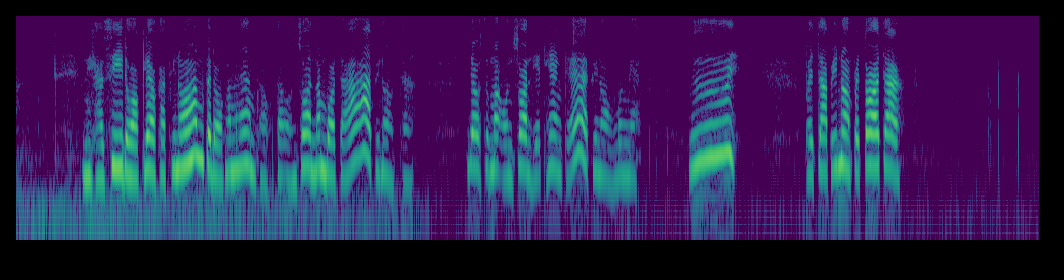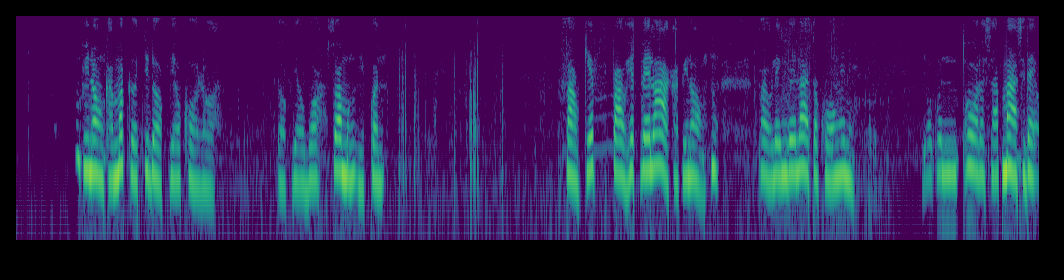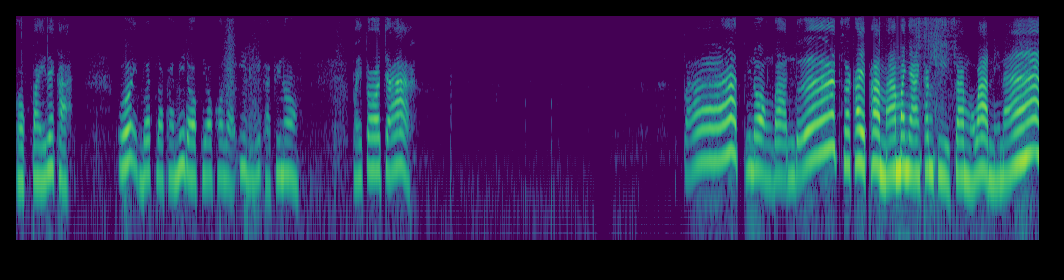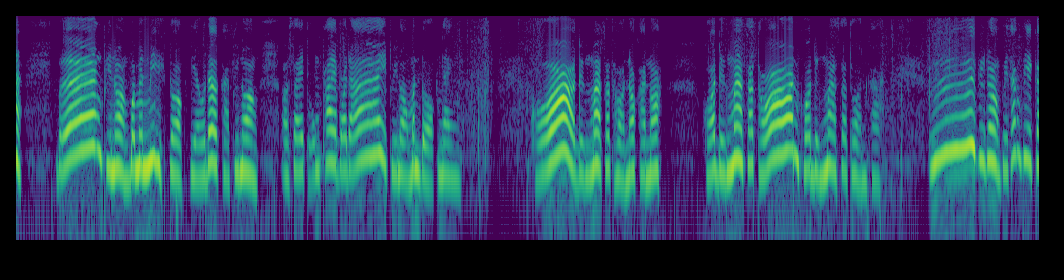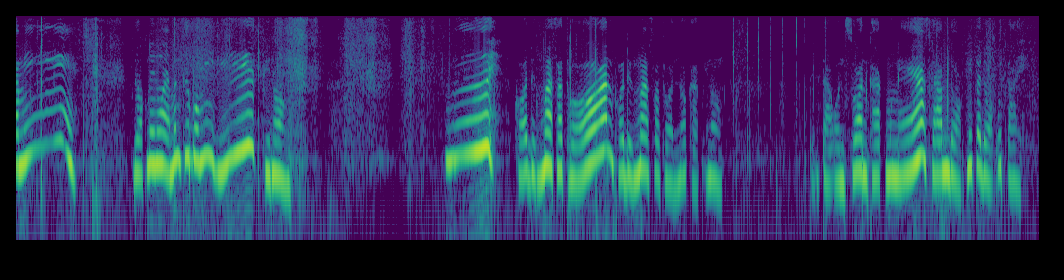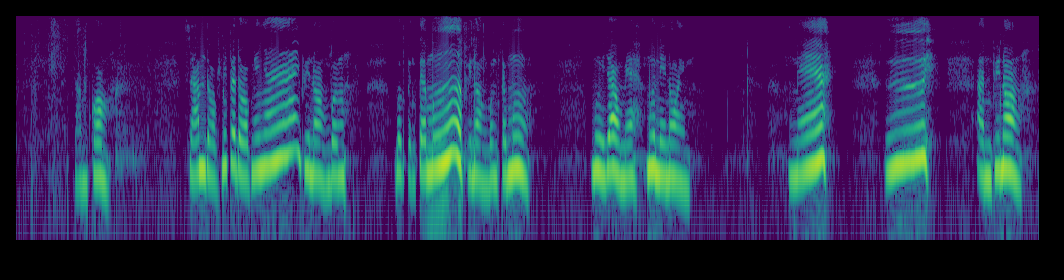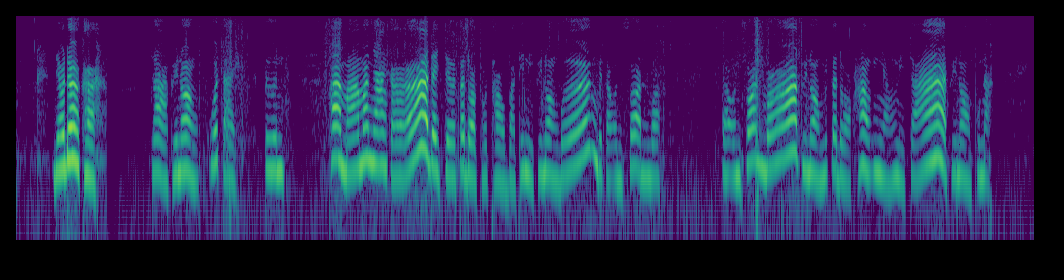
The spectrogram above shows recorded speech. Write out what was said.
นี่ค่ะสี่ดอกแล้วค่ะ พี่น้องแต่ดอกงามๆค่ะตาอ่อนซ่อนน้ำบ่อจ้าพี่น้องจ้าเดี๋ยวจะมาอ่อนซ่อนเห็ดแห้งแท้พี่น้องเบิ่งเนี่ย เอ้ย ไปจ้าพี่น้องไปต่อจ้า พี่น้องค่ะมาเกิดที่ดอกเดียวคอรอ ดอกเดียวบ่ซ่อมมึงอีกก่อนฝ่าเก็บฝ่าเฮ็ดเวลาค่ะ พี่น้องเฝ่าเล็งเวลาตะของนี่นี่ เดี๋ยวเพิ่นโทรศัพท์มาสิได้ออกไปได้ค่ะโอ้ยเบิดแล้วค่ะมีดอกเดียวคอรออีหลีค่ะ พี่น้อง ไปต่อจ้า ปาดพี่น้องบานเบิดสะไข่ผ้ามามายางทั้งทีซ้ำเมื่านนี่นะ เบิ้งพี่น้องบ่มันมีอีกดอกเดียวเด้อค่ะ พี่น้องเอาใส่ถุงไผ่บ่ได้ พี่น้องมันดอกใหญ่ขอดึงมาสะท้อนเนาะค่ะเนาะขอดึงมาสะท้อน ขอดึงมาสะท้อนค่ะเอ้ยพี่น้องไปทั้งพี่กะมี ดอกน้อยๆมันคือบ่มีอีกพี่น้องเอ้ยขอดึงมาสะท้อน ขอดึงมาสะท้อนเนาะค่ะพี่น้อง เป็นตาอ่อนซ่อนคักมึงแหน่สามดอกมีแต่ดอกอุไตายตามกล้องสามดอกมีแต่ดอกง่ายๆพี่น้องเบิงเบิงตั้งแต่มือพี่น้องเบิงแต่มือ มือยาวแม่มือน้อยๆมึงแหน่เอ้ยอันพี่น้อง เดี๋ยวเด้อค่ะจ้าพี่น้องหัวใจตื่น ผ้าหมามันยางกะได้เจอตะดอกเถาๆบัดที่นี่พี่น้องเบิ้งไปตาอ่อนซ่อนบ่ตาอ่อนซ้อนบ่พี่น้องมีต่ดอกห้าวอีหยังนี่จ้า พี่น้องพุ่นน่ะ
